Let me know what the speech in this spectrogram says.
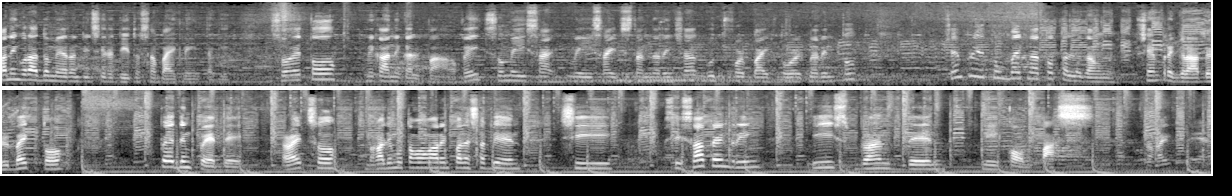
panigurado meron din sila dito sa Bike Lane Taguig. So ito mechanical pa, okay? So may may side stand na rin siya, good for bike to work na rin to. Siyempre itong bike na to talagang siyempre gravel bike to. Pwedeng pwede. Alright, so nakalimutan ko nga rin pala sabihin si si Saturn Ring is brand din ni Compass. Okay? Ayan.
